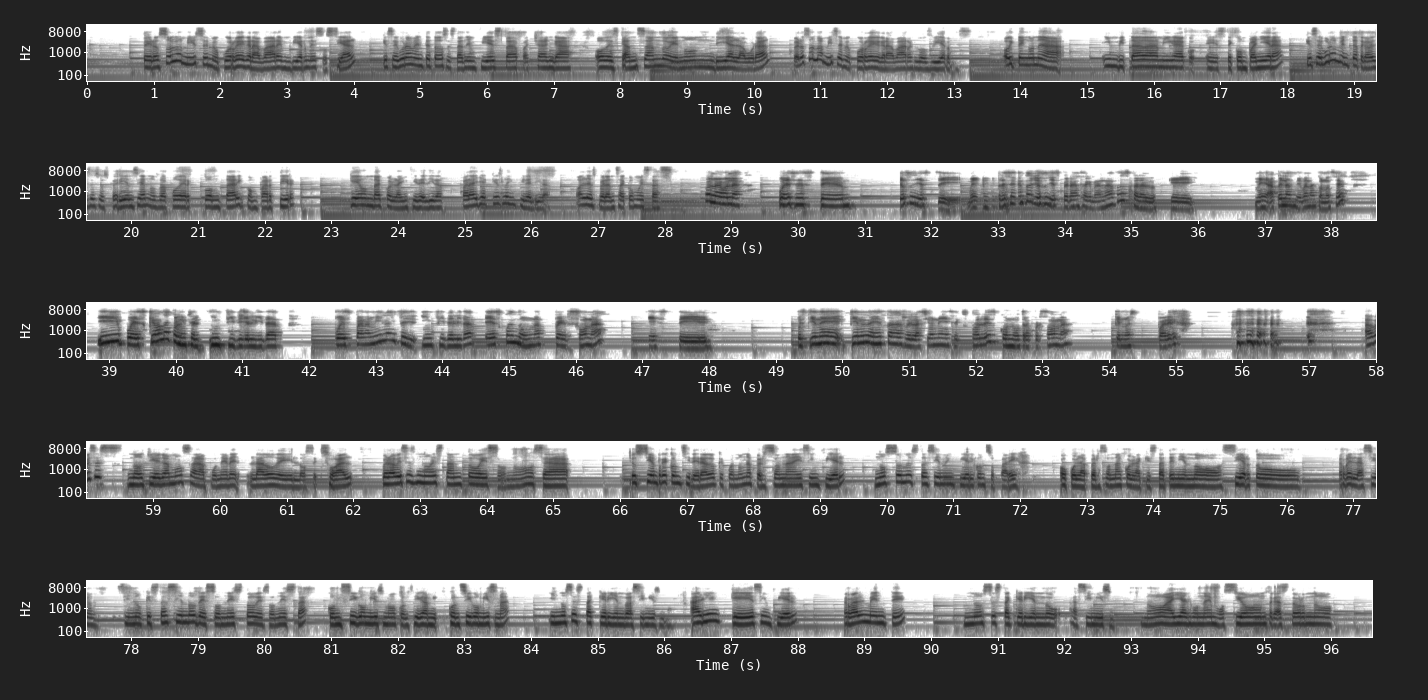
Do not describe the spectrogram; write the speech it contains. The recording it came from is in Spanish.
pero solo a mí se me ocurre grabar en Viernes Social, que seguramente todos están en fiesta, pachanga, o descansando en un día laboral, pero solo a mí se me ocurre grabar los viernes. Hoy tengo una invitada amiga, este, compañera, que seguramente a través de su experiencia nos va a poder contar y compartir qué onda con la infidelidad. Para ella, ¿qué es la infidelidad? Hola Esperanza, ¿cómo estás? Hola, hola. Pues este, yo soy este, me presento, yo soy Esperanza Granados, para los que apenas me van a conocer. Y pues, ¿qué onda con la infidelidad? Pues para mí la infidelidad es cuando una persona, este, pues tiene, tiene estas relaciones sexuales con otra persona que no es pareja. a veces nos llegamos a poner el lado de lo sexual, pero a veces no es tanto eso, ¿no? O sea, yo siempre he considerado que cuando una persona es infiel, no solo está siendo infiel con su pareja o con la persona con la que está teniendo cierta relación, sino que está siendo deshonesto, deshonesta consigo mismo, consigo, consigo misma y no se está queriendo a sí mismo. Alguien que es infiel realmente no se está queriendo a sí mismo ¿no? Hay alguna emoción, trastorno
